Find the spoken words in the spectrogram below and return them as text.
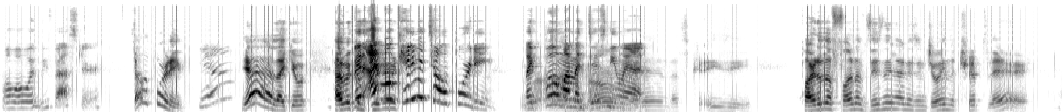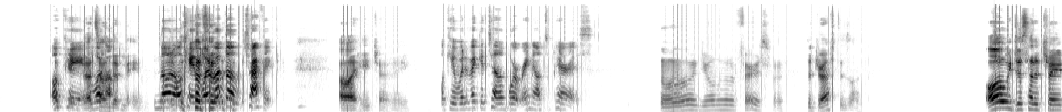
well, what would be faster? Teleporting. Yeah. Yeah, like you have a But computer. I'm okay with teleporting. Like, No, boom, I'm don't Disneyland. man. That's crazy. Part of the fun of Disneyland is enjoying the trip there. Okay. that what, sounded lame. no, no, okay. What about the traffic? Oh, I hate traffic. Okay, what if I could teleport right now to Paris? Oh, do you want to go to Paris for? The draft is on. Oh, we just had a trade.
